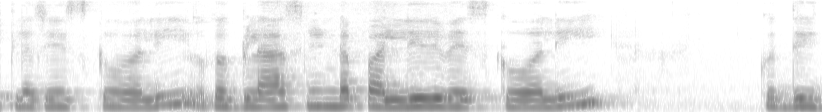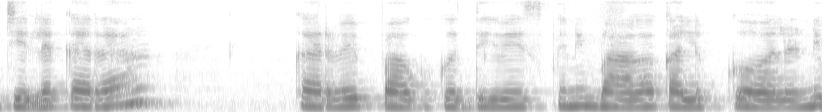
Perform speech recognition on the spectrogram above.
ఇట్లా చేసుకోవాలి. ఒక గ్లాస్ నిండా పల్లీలు వేసుకోవాలి. కొద్దిగా జీలకర్ర కరివేపాకు కొద్దిగా వేసుకొని బాగా కలుపుకోవాలండి.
